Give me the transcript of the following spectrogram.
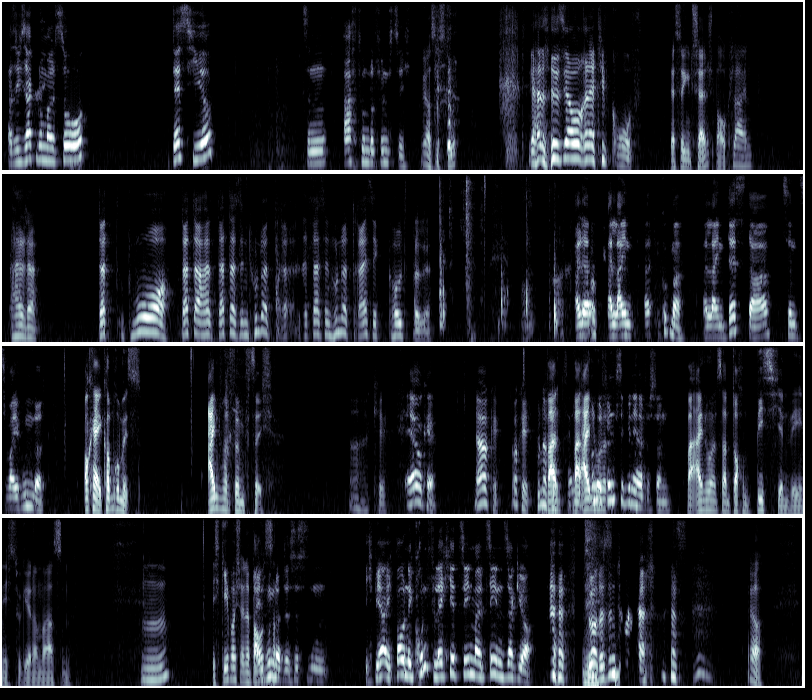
Also ich sag nur mal so, das hier sind 850. Ja, siehst du. Ja, das ist ja auch relativ groß. Deswegen Challenge, bau klein. Alter. Das, boah, das da, das da sind 100, das sind 130 Holzblöcke. Alter, allein, äh, guck mal, allein das da sind 200. Okay, Kompromiss. 150. Ah, Okay. Ja, okay. Ja, okay, okay. Weil, 150. weil 100, 150 bin ich einverstanden. bei 100 ist dann doch ein bisschen wenig zugegebenermaßen. Mhm. Ich gebe euch eine Bauzeit. 100, das ist ein... Ich, ja, ich baue eine Grundfläche 10 mal 10 und sag ja. So, das sind 100. Das, Ja.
